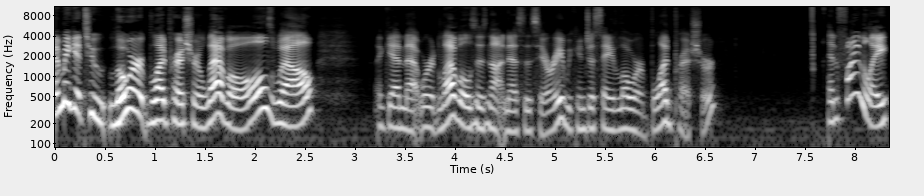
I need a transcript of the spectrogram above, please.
Then we get to lower blood pressure levels. Well, again, that word levels is not necessary. We can just say lower blood pressure. And finally,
